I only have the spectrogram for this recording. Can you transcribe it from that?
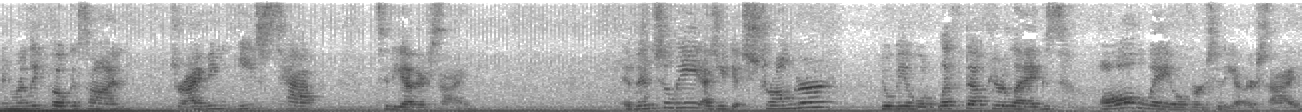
and really focus on driving each tap to the other side. Eventually, as you get stronger, you'll be able to lift up your legs all the way over to the other side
